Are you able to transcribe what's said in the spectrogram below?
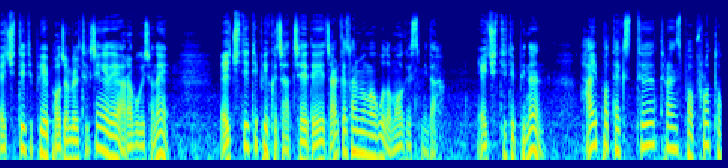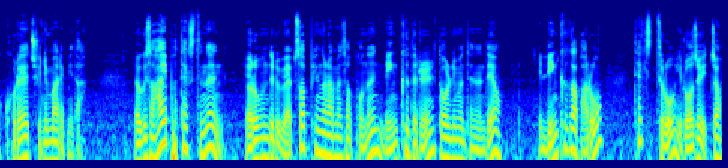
HTTP의 버전별 특징에 대해 알아보기 전에 HTTP 그 자체에 대해 짧게 설명하고 넘어가겠습니다. HTTP는 하이퍼텍스트 트랜스퍼 프로토콜의 줄임말입니다. 여기서 하이퍼텍스트는 여러분들이 웹서핑을 하면서 보는 링크들을 떠올리면 되는데요. 이 링크가 바로 텍스트로 이루어져 있죠.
